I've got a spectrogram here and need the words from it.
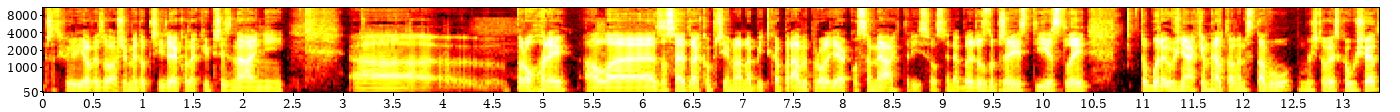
před chvílí avizoval, že mi to přijde jako takový přiznání uh, pro hry, ale zase je to jako příjemná nabídka právě pro lidi, jako jsem já, kteří se vlastně nebyli dost dobře jistý, jestli to bude už v nějakém hratelném stavu, můžeš to vyzkoušet.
